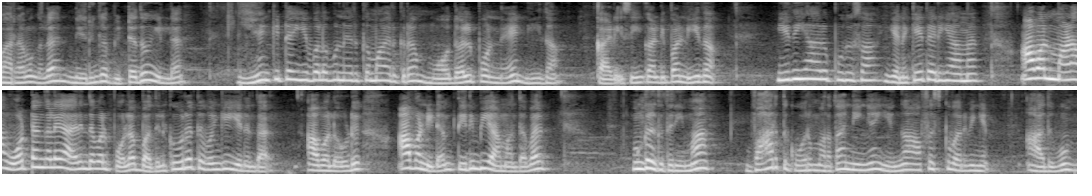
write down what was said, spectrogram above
வரவங்களை நெருங்க விட்டதும் இல்லை. என்கிட்ட இவ்வளவு நெருக்கமாக இருக்கிற முதல் பொண்ணே நீதான். கடைசியும் கண்டிப்பாக நீதான். இது யாரு புதுசா? எனக்கே தெரியாம. அவன் மன ஓட்டங்களை அறிந்தவள் போல பதில் கூற துவங்கி இருந்தாள். அவளோடு அவனிடம் திரும்பி அமர்ந்தவள் உங்களுக்கு தெரியுமா? வாரத்துக்கு ஒரு முறை தான் நீங்கள் எங்கள் ஆஃபீஸ்க்கு வருவீங்க. அதுவும்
